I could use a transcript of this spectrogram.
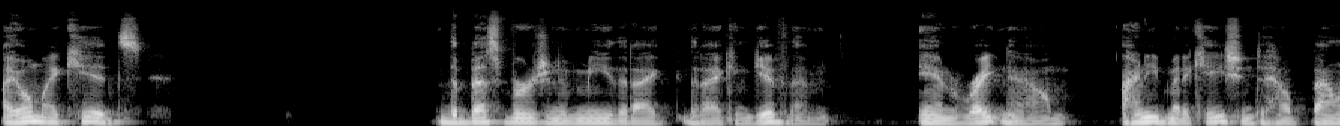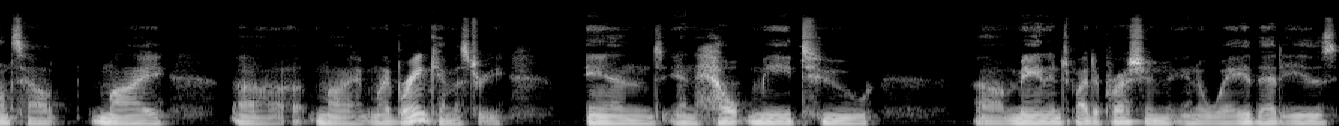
I owe my kids the best version of me that I that I can give them. And right now I need medication to help balance out my uh, my my brain chemistry and and help me to uh, manage my depression in a way that is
